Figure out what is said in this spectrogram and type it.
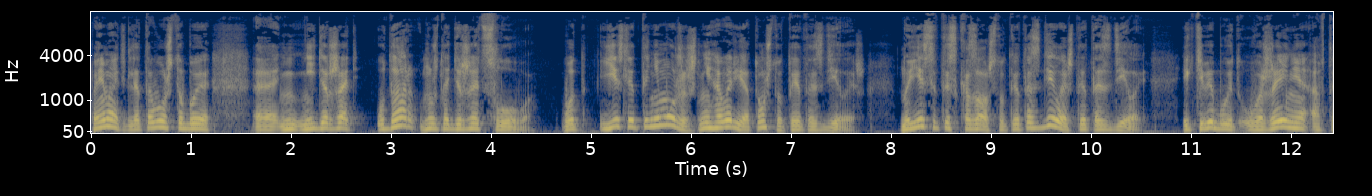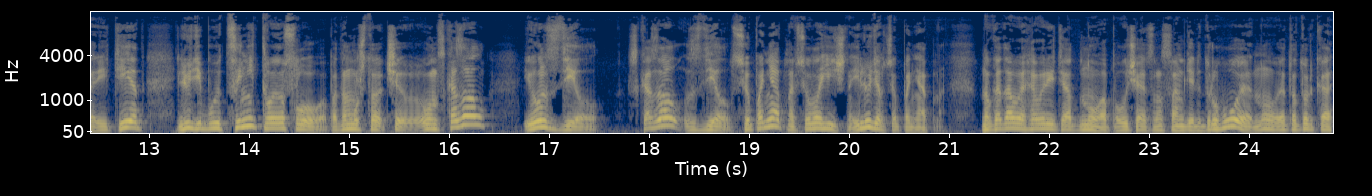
Понимаете, для того, чтобы э, не держать удар, нужно держать слово. Вот если ты не можешь, не говори о том, что ты это сделаешь. Но если ты сказал, что ты это сделаешь, ты это сделай. И к тебе будет уважение, авторитет. Люди будут ценить твое слово, потому что он сказал, и он сделал. Сказал, сделал. Все понятно, все логично. И людям все понятно. Но когда вы говорите одно, а получается на самом деле другое, ну, это только э,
